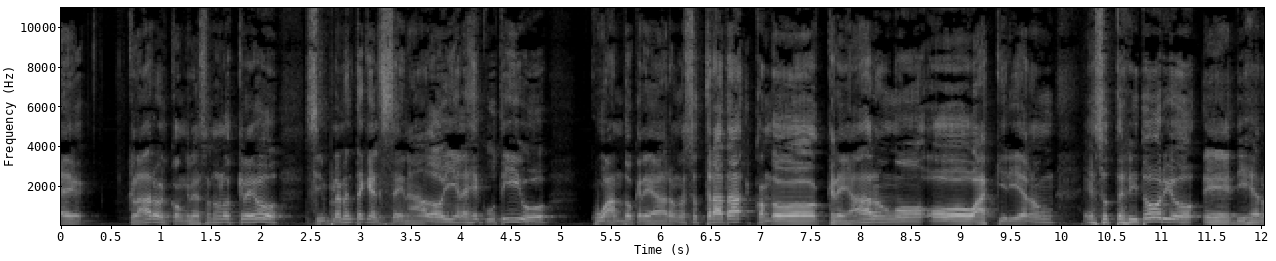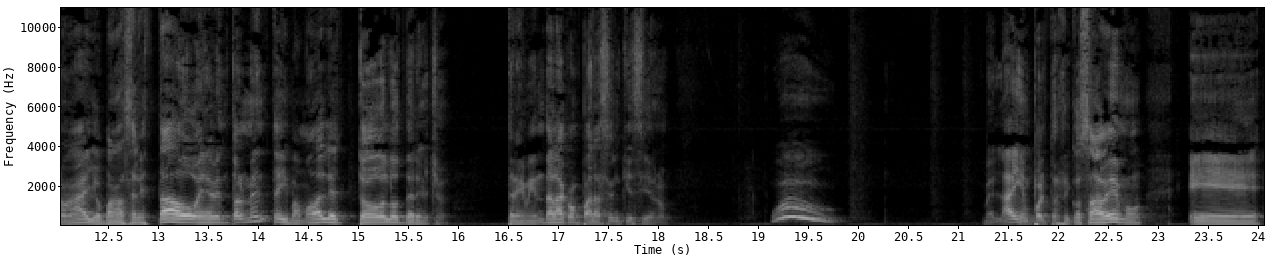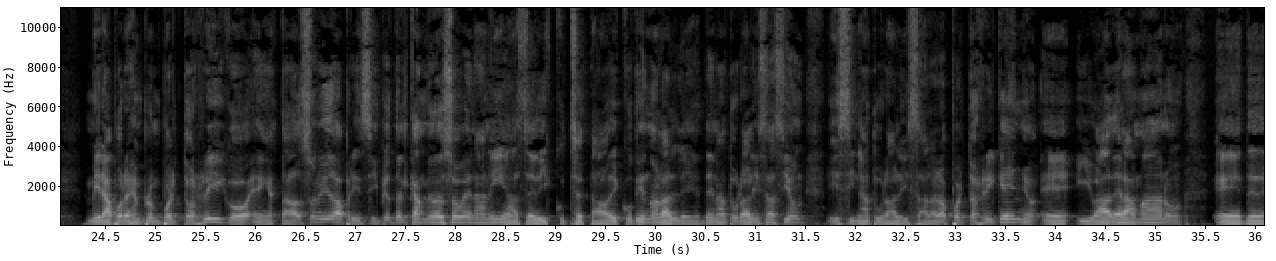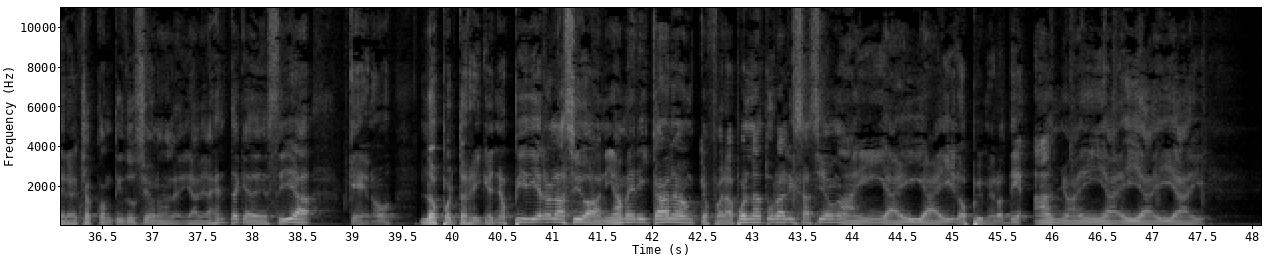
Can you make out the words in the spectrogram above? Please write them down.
claro el Congreso no los creó simplemente que el Senado y el Ejecutivo cuando crearon esos tratados cuando crearon o, adquirieron esos territorios eh, dijeron ah ellos van a ser estados eventualmente y vamos a darle todos los derechos tremenda la comparación que hicieron ¡Woo! ¿verdad? Y en Puerto Rico sabemos, eh, mira, por ejemplo, en Puerto Rico, en Estados Unidos, a principios del cambio de soberanía, se, se estaba discutiendo las leyes de naturalización y si naturalizar a los puertorriqueños eh, iba de la mano eh, de derechos constitucionales. Y había gente que decía que no. Los puertorriqueños pidieron la ciudadanía americana, aunque fuera por naturalización, ahí, ahí, ahí, los primeros 10 años, ahí, ahí, ahí, ahí.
